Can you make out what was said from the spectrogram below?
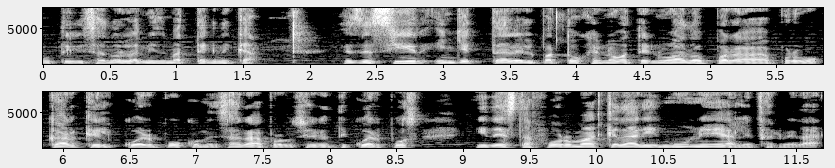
utilizando la misma técnica, es decir, inyectar el patógeno atenuado para provocar que el cuerpo comenzara a producir anticuerpos y de esta forma quedar inmune a la enfermedad.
